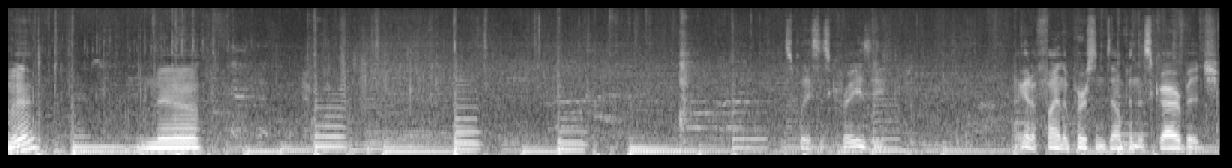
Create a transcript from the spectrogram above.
Huh? No. This place is crazy. I gotta find the person dumping this garbage.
